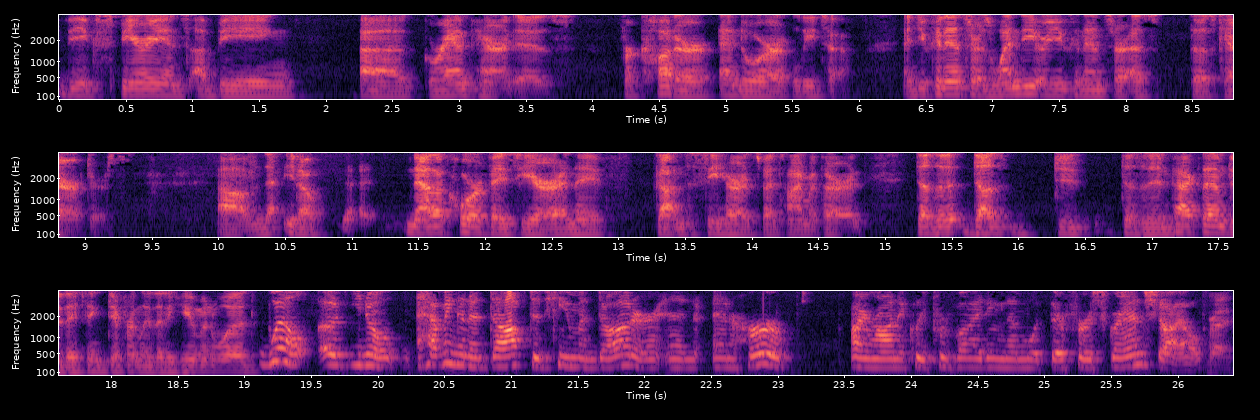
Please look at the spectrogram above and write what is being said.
the experience of being a grandparent is for Cutter and or Leetah, and you can answer as Wendy or you can answer as those characters. Um, you know, now that Corafe's here and they've gotten to see her and spend time with her, and does it does do does it impact them? Do they think differently than a human would? Well, uh, you know, having an adopted human daughter and and her, ironically, providing them with their first grandchild, Right.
